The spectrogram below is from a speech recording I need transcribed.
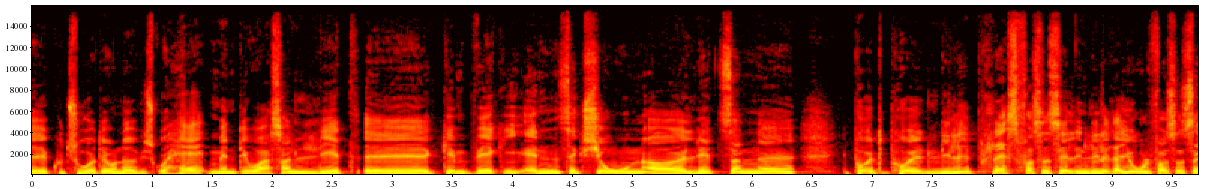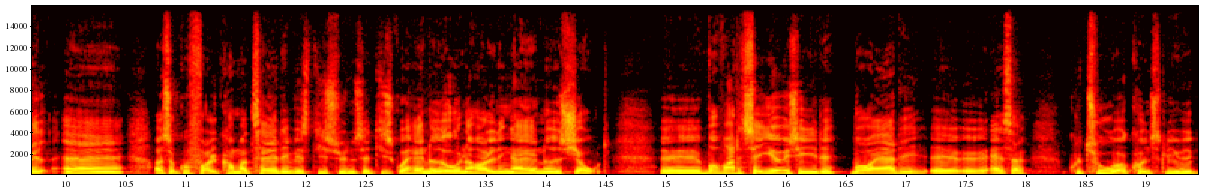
øh, kultur, det var noget, vi skulle have, men det var sådan lidt øh, gemt væk i anden sektion, og lidt sådan øh, på, et, på et lille plads for sig selv, en lille reol for sig selv, øh, og så kunne folk komme og tage det, hvis de synes at de skulle have noget underholdning og have noget sjovt. Øh, hvor var det seriøse i det? Hvor er det? Øh, øh, altså, kultur- og kunstlivet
